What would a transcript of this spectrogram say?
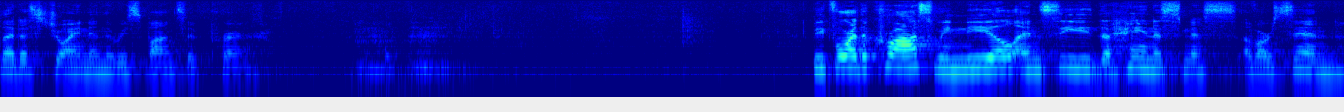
Let us join in the responsive prayer. Before the cross, we kneel and see the heinousness of our sin.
